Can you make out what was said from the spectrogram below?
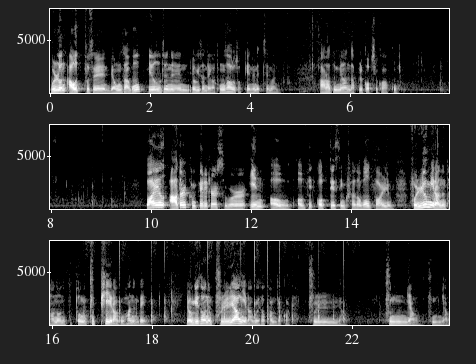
물론 아웃풋은 명사고 yield는 여기서 내가 동사로 적기는 했지만 알아두면 나쁠 거 없을 것 같고 While other competitors were in awe of, of this incredible volume. 볼륨이라는 단어는 보통 부피라고 하는데 여기서는 분량이라고 해석하면 될 것 같아요. 분량, 분량, 분량.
